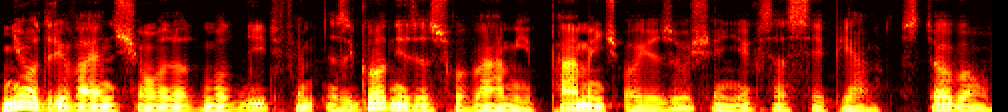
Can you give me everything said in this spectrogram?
nie odrywając się od modlitwy, zgodnie ze słowami pamięć o Jezusie niech zasypia z Tobą.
